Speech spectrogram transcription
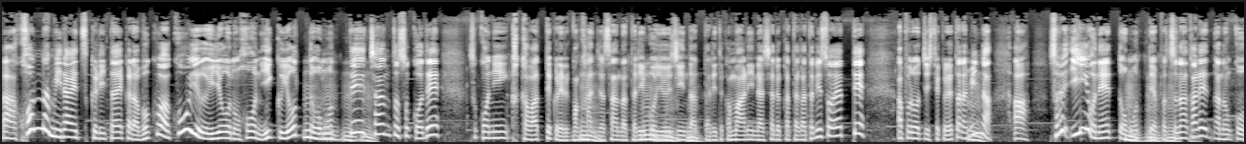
あこんな未来作りたいから僕はこういう医療の方に行くよって思って、ちゃんとそこで、そこに関わってくれる、まあ、患者さんだったり、うんご友人だったりとか、周りにいらっしゃる方々にそうやってアプローチしてくれたら、みんな、あそれいいよねと思って、やっぱつながれ、あの、こう、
